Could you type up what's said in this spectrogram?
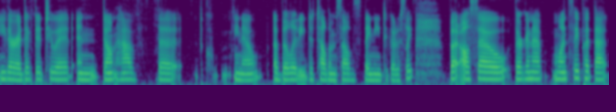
either addicted to it and don't have the, you know, ability to tell themselves they need to go to sleep, but also they're going to, once they put that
